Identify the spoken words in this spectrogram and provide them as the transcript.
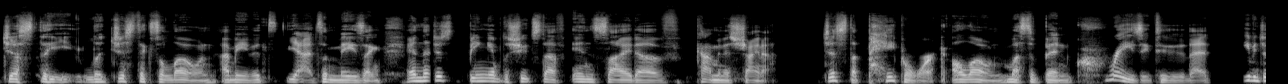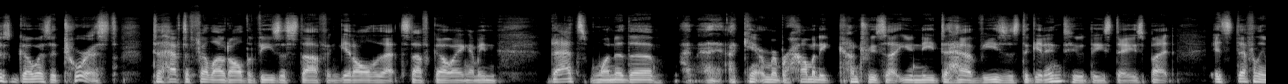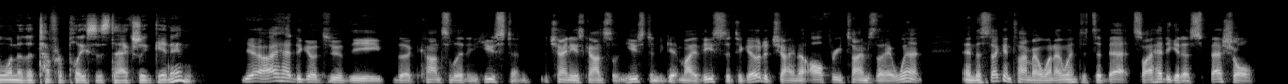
Just the logistics alone. I mean, it's yeah, it's amazing, and then just being able to shoot stuff inside of communist China. Just the paperwork alone must have been crazy to do that even just go as a tourist to have to fill out all the visa stuff and get all of that stuff going. I mean, that's one of the, I, I, can't remember how many countries that you need to have visas to get into these days, but it's definitely one of the tougher places to actually get in. Yeah, I had to go to the the consulate in Houston, the Chinese consulate in Houston, to get my visa to go to China all three times that I went. And the second time I went, I went to Tibet, so I had to get a special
